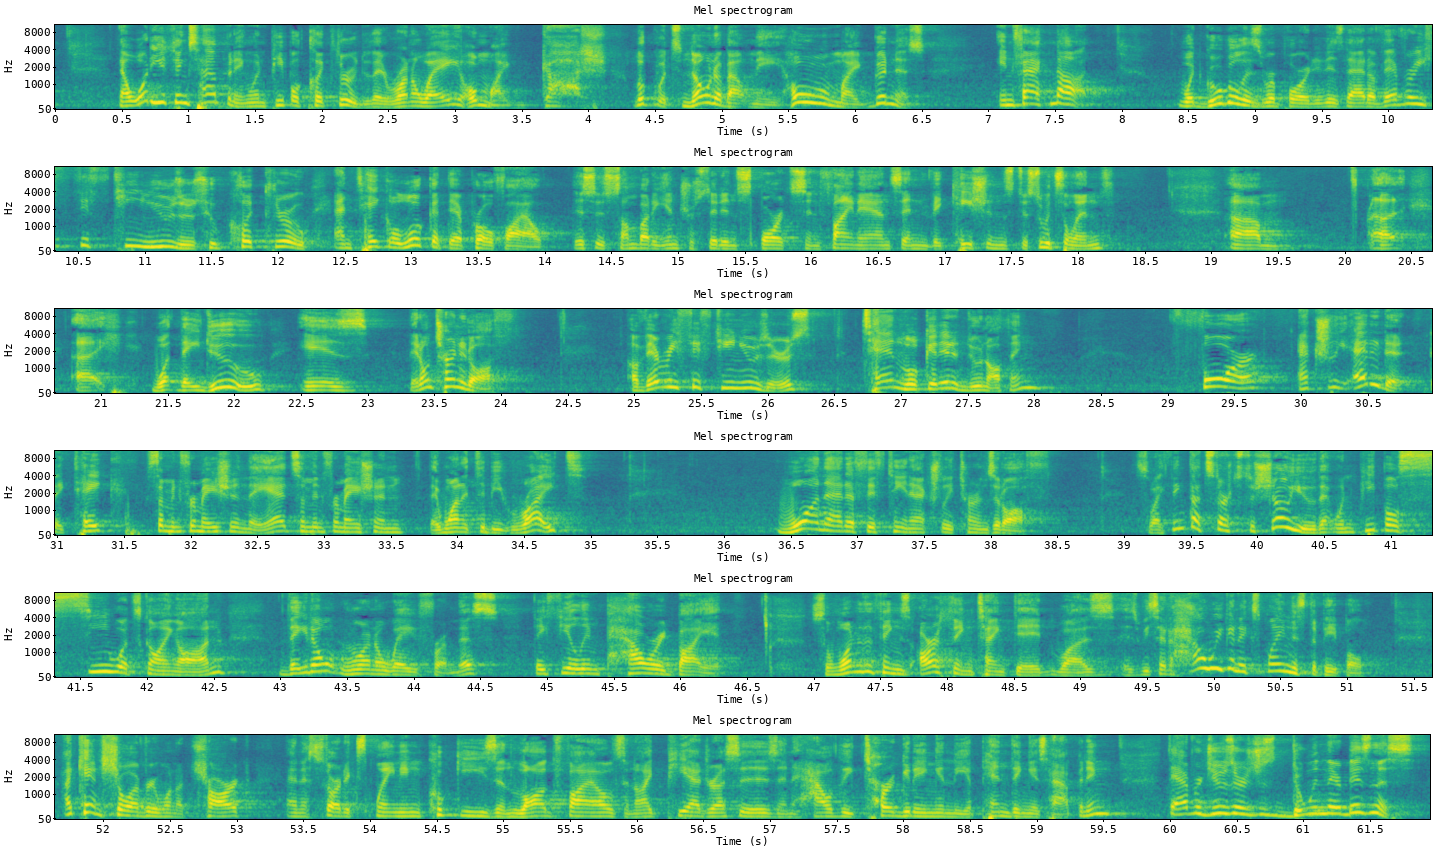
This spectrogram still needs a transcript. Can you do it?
Now what do you think's happening when people click through? Do they run away? Oh my gosh, look what's known about me. Oh my goodness. In fact not what Google has reported is that of every 15 users who click through and take a look at their profile, this is somebody interested in sports and finance and vacations to Switzerland, um, uh, uh, what they do is they don't turn it off. Of every 15 users, 10 look at it and do nothing. Four actually edit it. They take some information, they add some information, they want it to be right, one out of 15 actually turns it off. So I think that starts to show you that when people see what's going on, they don't run away from this, they feel empowered by it. So one of the things our think tank did was, is we said, how are we going to explain this to people? I can't show everyone a chart and start explaining cookies and log files and IP addresses and how the targeting and the appending is happening. The average user is just doing their business.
